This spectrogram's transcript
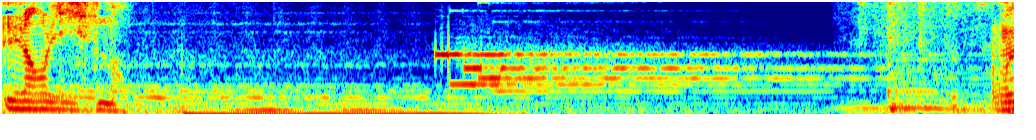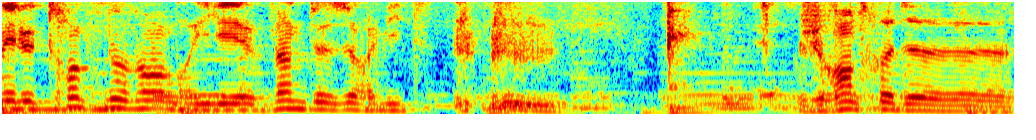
l'enlisement. On est le 30 novembre, il est 22h08. Je rentre de,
